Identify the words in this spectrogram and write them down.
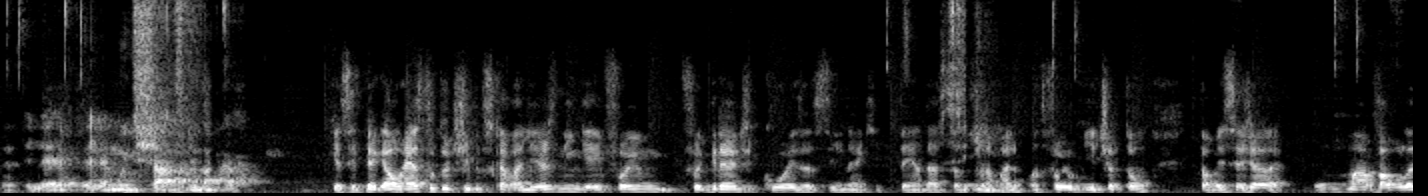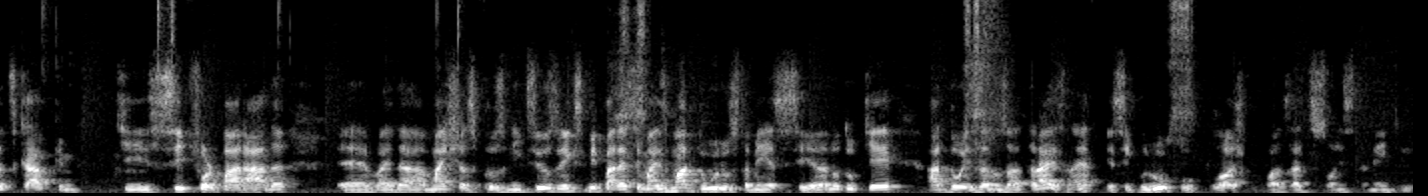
É. Ele, é, ele é muito chato de marcar. Porque se pegar o resto do time dos Cavaliers, ninguém foi, um, foi grande coisa, assim, né? Que tenha dado tanto Sim. trabalho quanto foi o Mitchell. Então, talvez seja uma válvula de escape que, que se for parada, é, vai dar mais chance para os Knicks. E os Knicks me parecem mais maduros também esse ano do que há dois anos atrás, né? Esse grupo, lógico, com as adições também de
